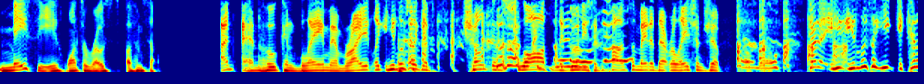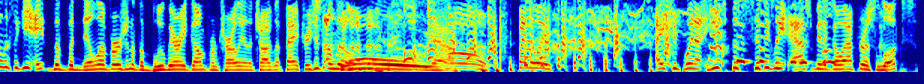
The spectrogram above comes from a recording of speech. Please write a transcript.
Macy wants a roast of himself. And, and who can blame him, right? Like, he looks like if Chunk and Sloth and the Goonies had consummated that relationship. Oh, no. Kind of, he, he looks like he, it kind of looks like he ate the vanilla version of the blueberry gum from Charlie and the Chocolate Factory. Just a little. Oh, yeah. Oh, by the way, I should point out he specifically asked me to go after his looks,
